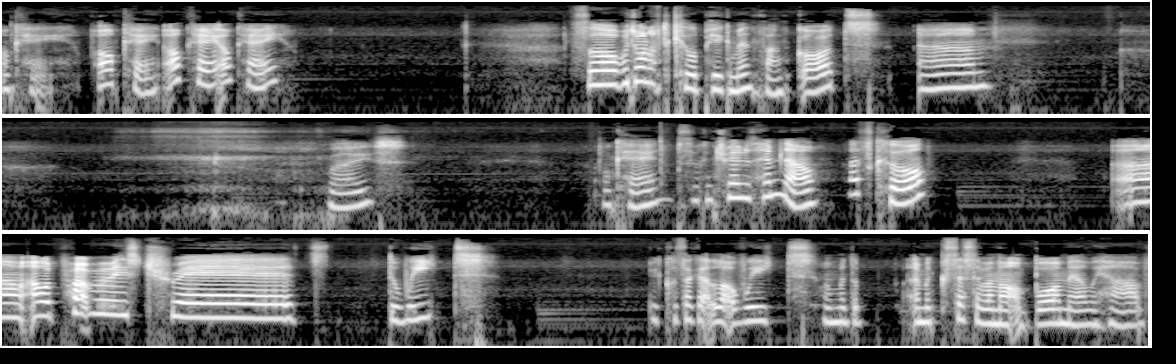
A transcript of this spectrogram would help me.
Okay, okay, okay, okay. So we don't have to kill Pigman, thank God. Um, right. Okay, so we can trade with him now. That's cool. Um, I would probably trade the wheat because I get a lot of wheat and with the an excessive amount of bone meal we have.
